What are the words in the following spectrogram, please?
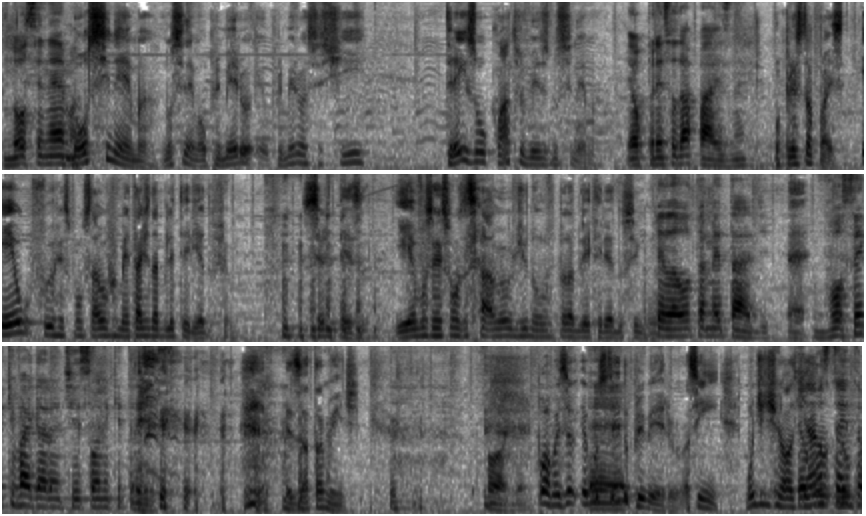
No cinema. No cinema. No cinema. O primeiro, o primeiro eu assisti três ou quatro vezes no cinema. É o preço da paz, né? O Preço da Paz. Eu fui o responsável por metade da bilheteria do filme. Certeza. e eu vou ser responsável de novo pela bilheteria do segundo. Pela outra metade. É. Você que vai garantir Sonic 3. Exatamente. Foda. Pô, mas eu, eu gostei do primeiro. Assim, um monte de gente fala que É. Ah, não,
